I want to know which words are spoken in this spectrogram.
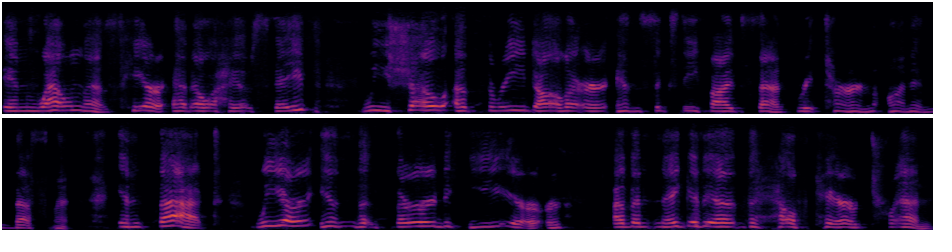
in wellness here at Ohio State, we show a $3.65 return on investment. In fact, we are in the third year of a negative healthcare trend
